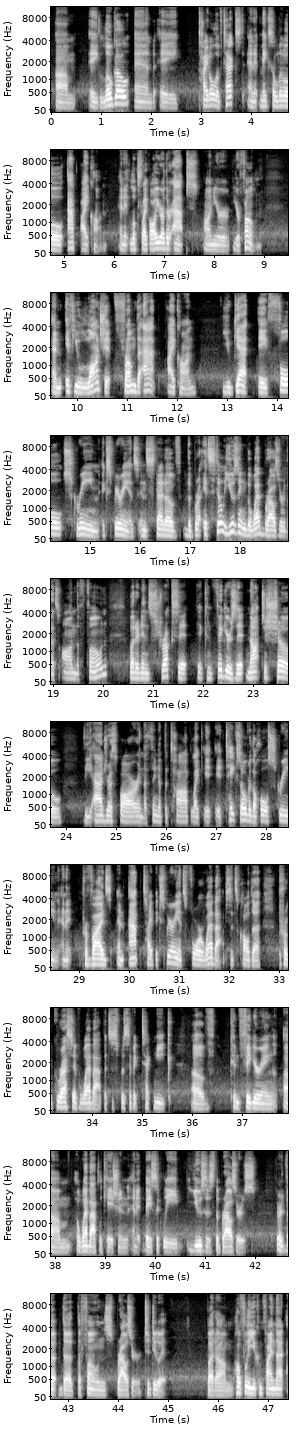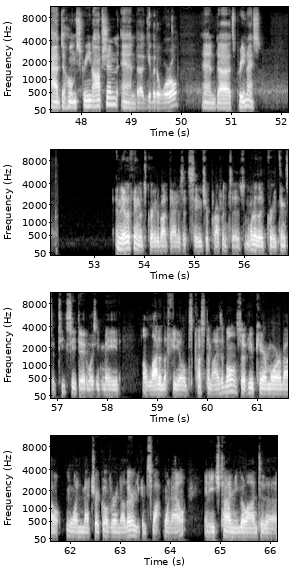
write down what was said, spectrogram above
um, a logo and a title of text, and it makes a little app icon, and it looks like all your other apps on your your phone. And if you launch it from the app icon, you get a full screen experience instead of the br- it's still using the web browser that's on the phone but it instructs it it configures it not to show the address bar and the thing at the top like it, it takes over the whole screen and it provides an app type experience for web apps. It's called a progressive web app. It's a specific technique of configuring um, a web application and it basically uses the browsers or the the the phone's browser to do it. But um, hopefully you can find that add to home screen option and uh, give it a whirl, and uh, it's pretty nice. And the other thing that's great about that is it saves your preferences. One of the great things that TC did was he made a lot of the fields customizable. So if you care more about one metric over another, you can swap one out. And each time you go onto the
